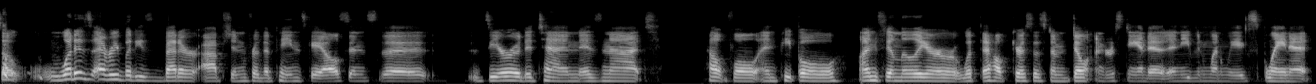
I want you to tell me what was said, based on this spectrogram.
So, what is everybody's better option for the pain scale since the zero to 10 is not helpful and people unfamiliar with the healthcare system don't understand it? And even when we explain it,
